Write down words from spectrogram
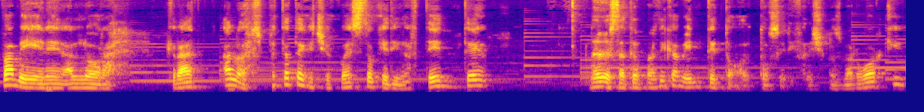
Va bene, allora, gra- allora aspettate che c'è questo che è divertente noi è stato praticamente tolto, si riferisce allo smart working,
